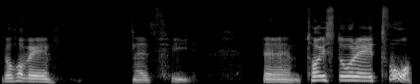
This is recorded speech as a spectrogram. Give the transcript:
Då har vi, nej fy, eh, Toy Story 2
